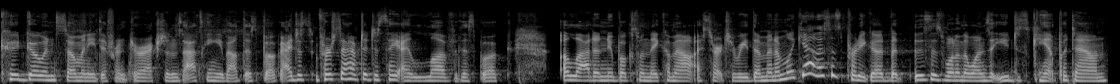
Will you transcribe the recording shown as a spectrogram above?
could go in so many different directions asking you about this book. I just, first, I have to just say, I love this book. A lot of new books, when they come out, I start to read them and I'm like, yeah, this is pretty good, but this is one of the ones that you just can't put down.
